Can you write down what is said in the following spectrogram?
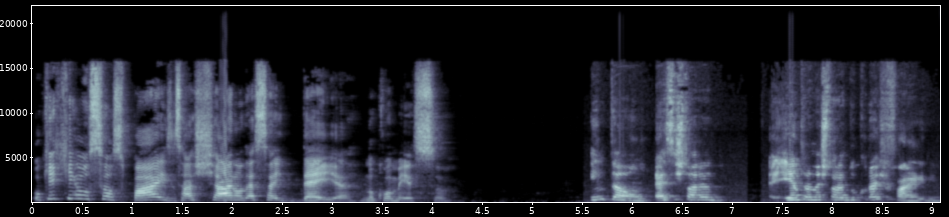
O que que os seus pais acharam dessa ideia no começo? Então, essa história entra na história do Crossfire,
